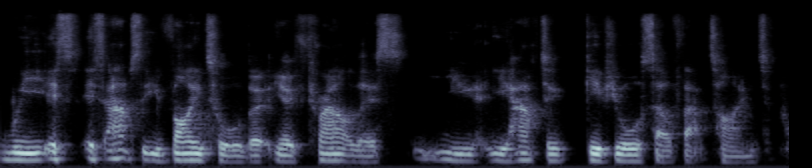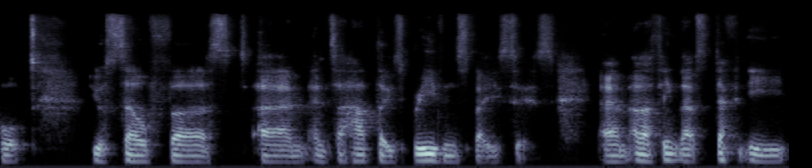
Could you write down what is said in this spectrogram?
we it's it's absolutely vital that you know throughout this you you have to give yourself that time to put yourself first um, and to have those breathing spaces. Um, and i think that's definitely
